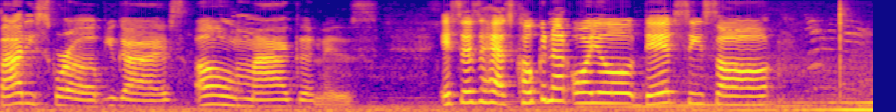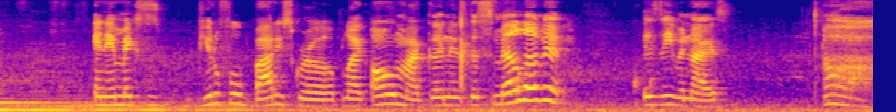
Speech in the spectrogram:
Body Scrub, you guys. Oh my goodness. It says it has coconut oil, dead sea salt, and it makes this beautiful body scrub. Like, oh my goodness. The smell of it is even nice. Oh,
